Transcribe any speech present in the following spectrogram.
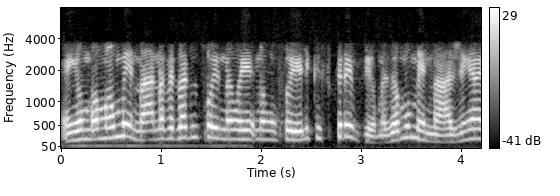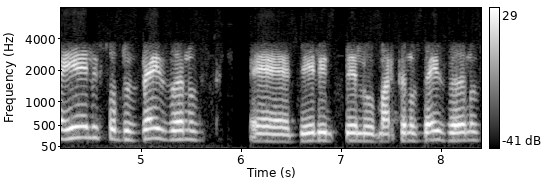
em uma, uma homenagem, na verdade foi, não, não foi ele que escreveu, mas é uma homenagem a ele sobre os 10 anos é, dele, pelo, marcando os 10 anos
